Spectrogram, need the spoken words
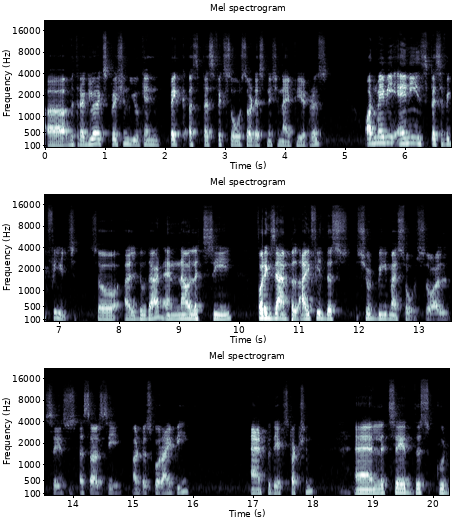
Uh, with regular expression you can pick a specific source or destination ip address or maybe any specific fields. So i'll do that. And now let's see. For example i feel this should be my source. So i'll say src underscore ip add to the extraction. And let's say this could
